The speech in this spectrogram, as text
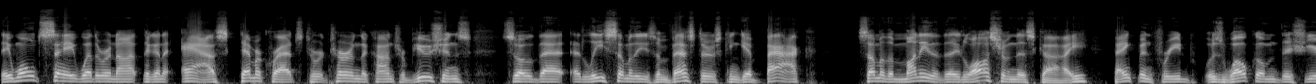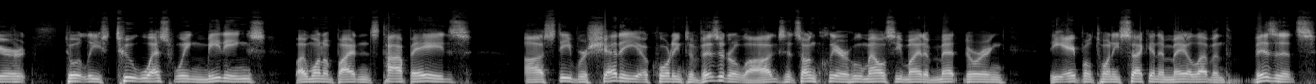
They won't say whether or not they're going to ask Democrats to return the contributions so that at least some of these investors can get back some of the money that they lost from this guy. Bankman Fried was welcomed this year to at least two West Wing meetings by one of Biden's top aides, uh, Steve Ricchetti, according to visitor logs. It's unclear whom else he might have met during the April 22nd and May 11th visits.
